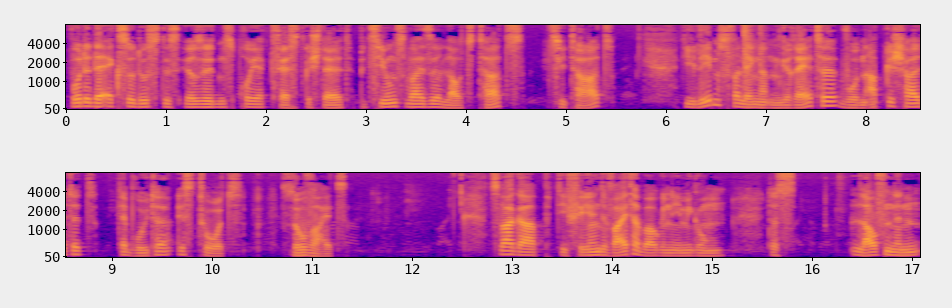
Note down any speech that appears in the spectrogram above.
wurde der Exodus des Irrsinnsprojekt festgestellt, beziehungsweise laut Taz, Zitat, die lebensverlängernden Geräte wurden abgeschaltet, der Brüter ist tot. Soweit. Zwar gab die fehlende Weiterbaugenehmigung des laufenden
